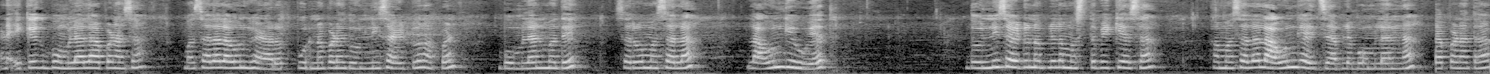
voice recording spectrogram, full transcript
आणि एक एक बोंबलाला आपण असा मसाला लावून घेणार आहोत. पूर्णपणे दोन्ही साईडून आपण बोंबल्यांमध्ये सर्व मसाला लावून घेऊयात. दोन्ही साईडून आपल्याला मस्तपैकी असा हा मसाला लावून घ्यायचा आहे आपल्या बोंबलांना. आपण आता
